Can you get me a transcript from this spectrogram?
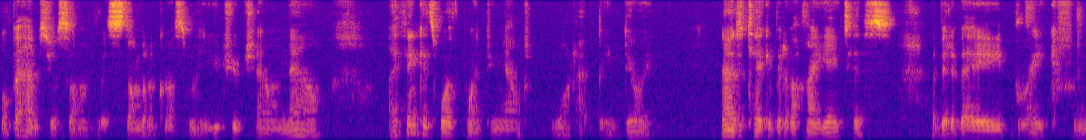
or perhaps you're someone who has stumbled across my YouTube channel now, I think it's worth pointing out what I've been doing. Now to take a bit of a hiatus, a bit of a break from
